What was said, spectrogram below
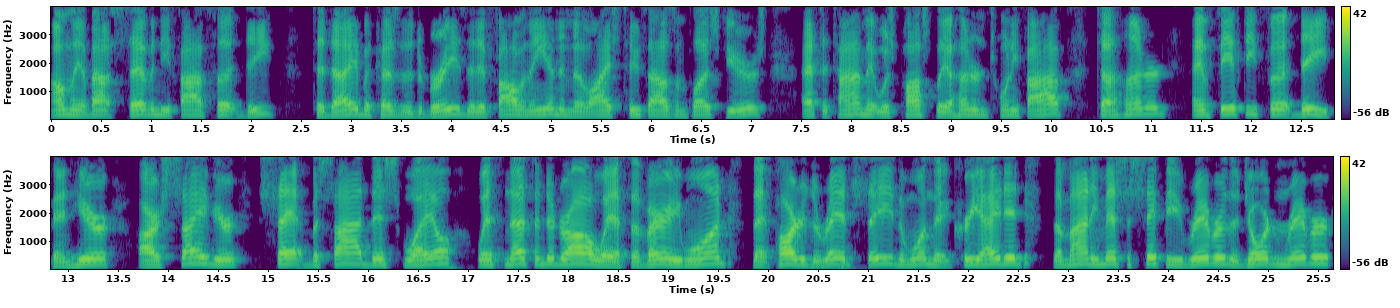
only about 75 foot deep today because of the debris that have fallen in in the last 2,000 plus years, at the time it was possibly 125 to 150 foot deep. And here our Savior sat beside this well with nothing to draw with, the very one that parted the Red Sea, the one that created the mighty Mississippi River, the Jordan River,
